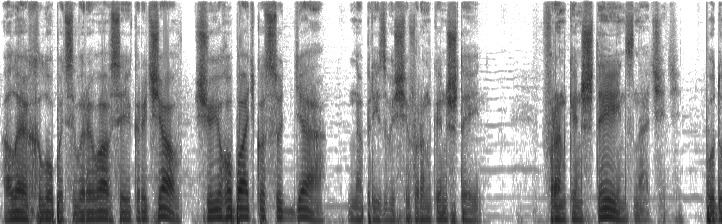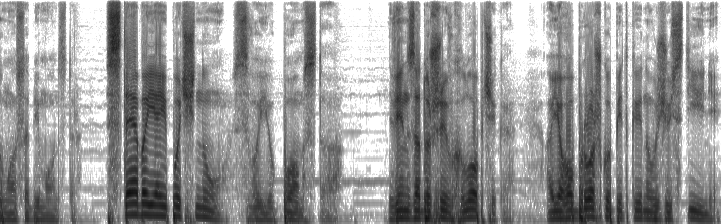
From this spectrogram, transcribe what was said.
Але хлопець виривався і кричав, що його батько суддя на прізвище Франкенштейн. Франкенштейн, значить, подумав собі монстр. З тебе я й почну свою помсту. Він задушив хлопчика, а його брошку підкинув Жюстіні,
